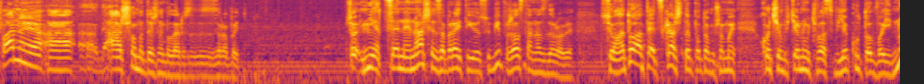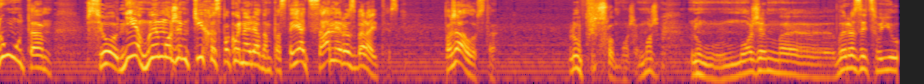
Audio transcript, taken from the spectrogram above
пане, а, а, що ми повинні були зробити? Що, ні, це не наше, забирайте його собі, пожалуйста, на здоров'я. Все, а то опять скажете потім, що ми хочемо втягнути вас в яку-то війну там. Все. Ні, ми можемо тихо, спокійно рядом постояти, самі розбирайтесь. Пожалуйста. Ну, що можемо? Мож, ну, можемо е, виразити свою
